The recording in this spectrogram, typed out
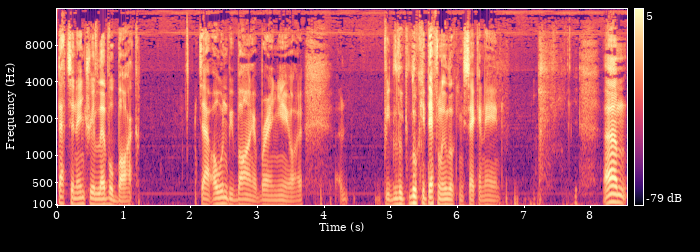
that's an entry level bike. So I wouldn't be buying a brand new. I, would be look, definitely looking second hand. Um,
